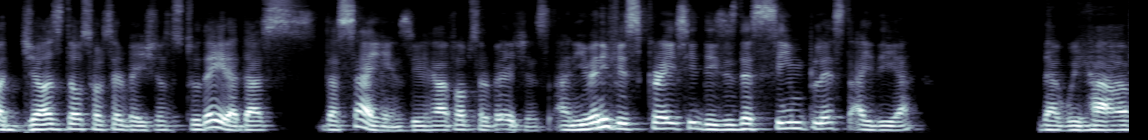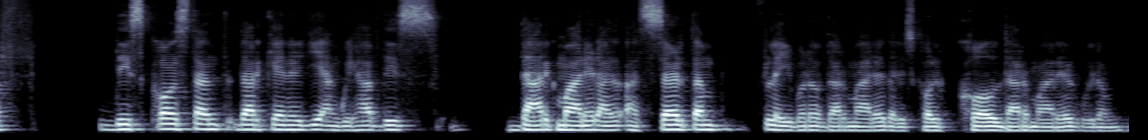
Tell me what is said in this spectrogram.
adjust those observations to data. That's the science. You have observations. And even if it's crazy, this is the simplest idea that we have this constant dark energy and we have this dark matter, a, a, certain flavor of dark matter that is called cold dark matter. We don't,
